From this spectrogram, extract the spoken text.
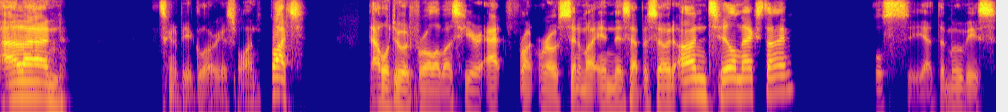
Alan. It's going to be a glorious one. But that will do it for all of us here at Front Row Cinema in this episode. Until next time, we'll see you at the movies.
